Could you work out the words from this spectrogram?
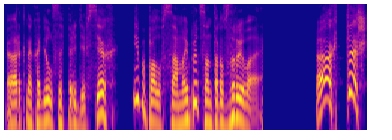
Арк находился впереди всех и попал в самый эпицентр взрыва. «Ах ты ж!»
